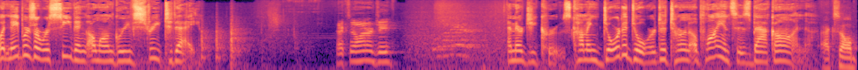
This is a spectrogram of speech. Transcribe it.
What neighbors are receiving along Greaves Street today. Xcel Energy. Energy crews coming door to door to turn appliances back on. Xcel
